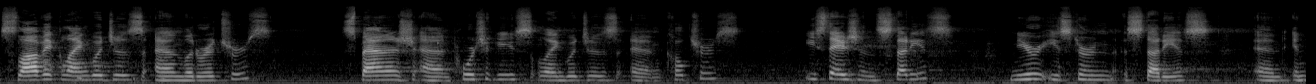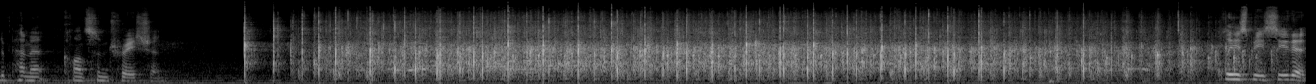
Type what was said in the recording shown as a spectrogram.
Slavic languages and literatures, Spanish and Portuguese languages and cultures, East Asian studies, Near Eastern studies, and independent concentration. Please be seated.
